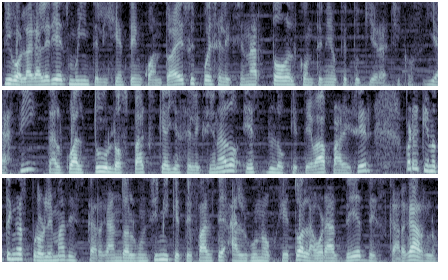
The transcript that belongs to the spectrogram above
digo, la galería es muy inteligente en cuanto a eso y puedes seleccionar todo el contenido que tú quieras, chicos. Y así, tal cual tú los packs que hayas seleccionado es lo que te va a aparecer para que no tengas problema descargando algún sim y que te falte algún objeto a la hora de descargarlo.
